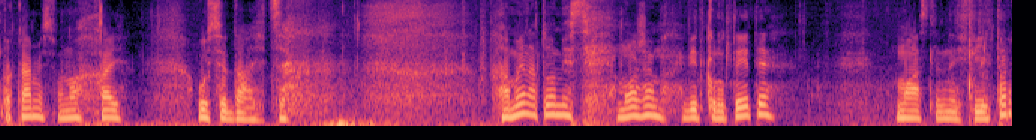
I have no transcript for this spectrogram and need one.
Поки воно хай усідається. А ми натомість можемо відкрутити масляний фільтр.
